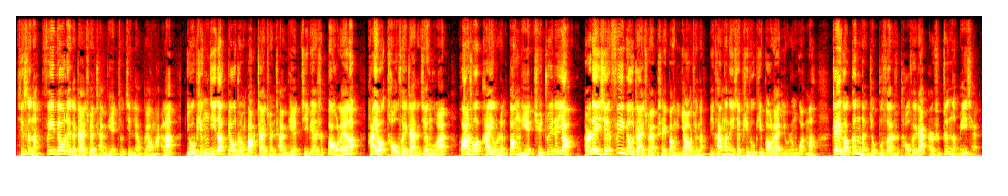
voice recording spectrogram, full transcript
其次呢，非标类的债权产品就尽量不要买了。有评级的标准化债权产品，即便是暴雷了，还有逃废债的监管。话说还有人帮你去追着要。而那些非标债权，谁帮你要去呢？你看看那些 P2P 爆雷，有人管吗？这个根本就不算是逃废债，而是真的没钱，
